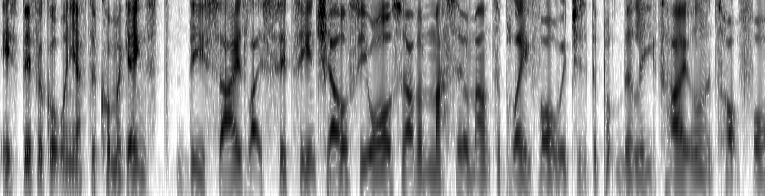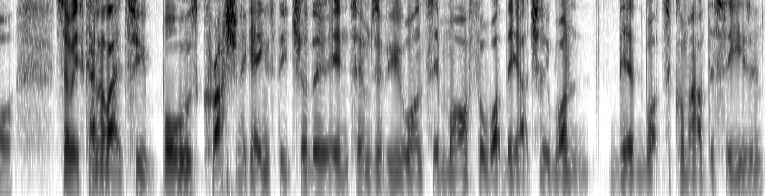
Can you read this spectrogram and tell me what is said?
it's difficult when you have to come against these sides like City and Chelsea, who also have a massive amount to play for, which is the the league title and top four. So it's kind of like two bulls crashing against each other in terms of who wants it more for what they actually want, the, what to come out of the season.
